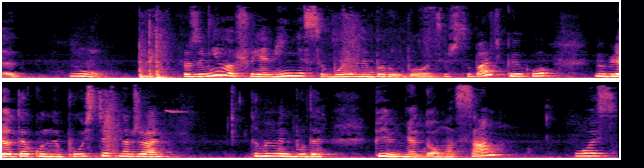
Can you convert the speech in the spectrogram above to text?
Е, Ну, Розуміло, що я Вінні з собою не беру, бо це ж собачка, яку в бібліотеку не пустять, на жаль. Тому він буде півдня вдома сам. Ось.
